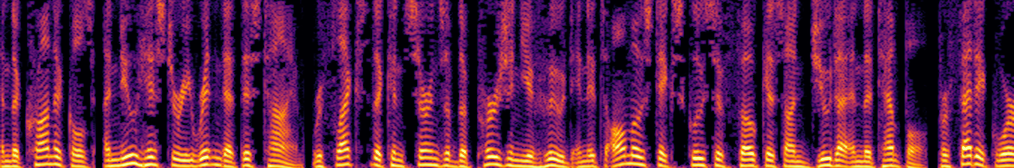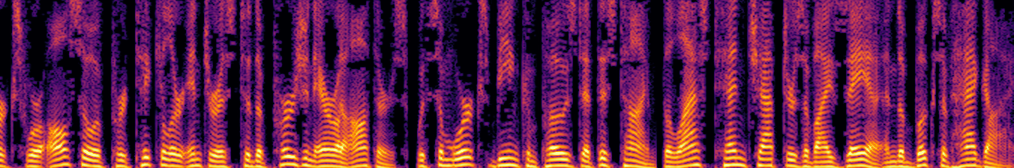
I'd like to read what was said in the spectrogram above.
and the Chronicles, a new history written at this time, reflects the concerns of the Persian Yehud in its almost exclusive focus on Judah and the Temple. Prophetic works were also of particular interest to the Persian Persian-era authors, with some works being composed at this time the last ten chapters of Isaiah and the books of Haggai,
